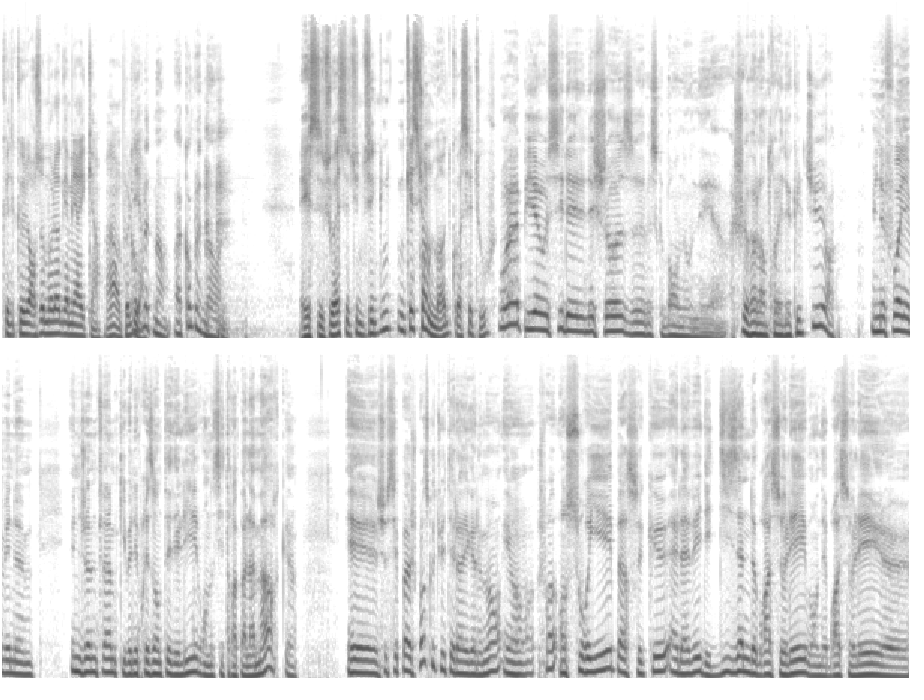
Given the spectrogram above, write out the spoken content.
que, que leurs homologues américains, hein, on peut le dire. Complètement. Ah, complètement. Et c'est ouais, c'est une, une- une question de mode, quoi, c'est tout. Ouais, puis il y a aussi des, des choses, euh, parce que bon, nous, on est à cheval entre les deux cultures. Une fois, il y avait une, une jeune femme qui venait présenter des livres, on ne citera pas la marque. Et je sais pas, je pense que tu étais là également, et on, je pense, on souriait parce que elle avait des dizaines de bracelets, bon, des bracelets, euh,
